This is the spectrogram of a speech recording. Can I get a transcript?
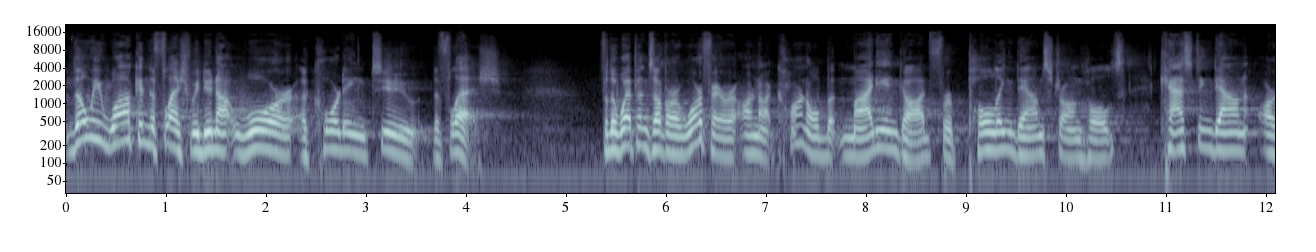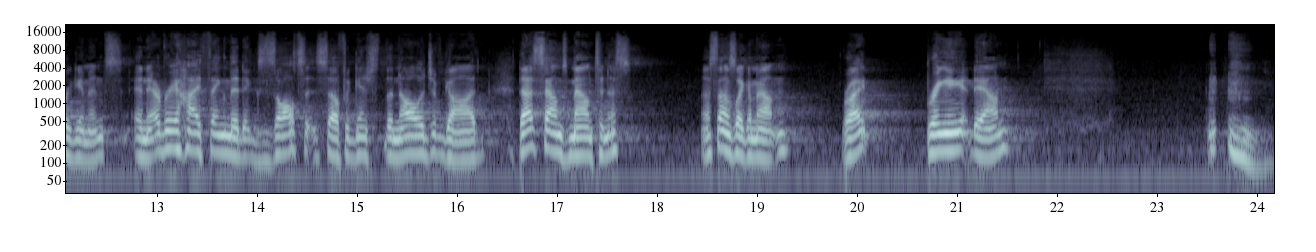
though we walk in the flesh, we do not war according to the flesh. For the weapons of our warfare are not carnal, but mighty in God for pulling down strongholds, casting down arguments, and every high thing that exalts itself against the knowledge of God. That sounds mountainous. That sounds like a mountain, right? Bringing it down.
